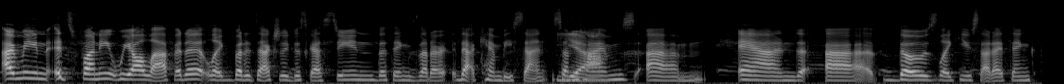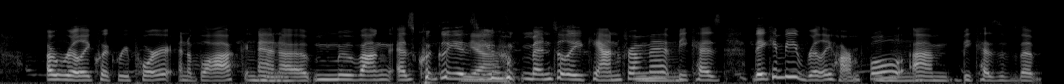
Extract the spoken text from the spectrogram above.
I mean, it's funny. We all laugh at it, like, but it's actually disgusting. The things that are that can be sent Yeah. sometimes, um, and uh, those, like you said, I think a really quick report and a block and a move on as quickly as Mm-hmm. Yeah. you mentally can from Mhm. it because they can be really harmful Mhm. um, because of the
